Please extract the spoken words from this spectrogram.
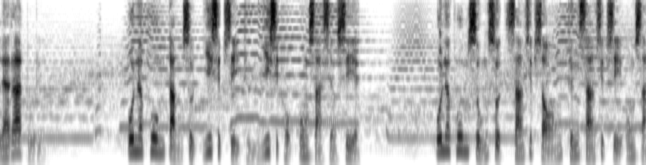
และราชบุรี อุณหภูมิต่ำสุด 24ถึง26 องศาเซลเซียส อุณหภูมิสูงสุด 32ถึง34 องศา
